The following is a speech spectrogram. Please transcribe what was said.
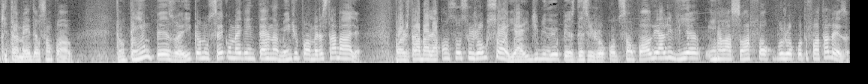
que também deu São Paulo. Então tem um peso aí que eu não sei como é que internamente o Palmeiras trabalha. Pode trabalhar como se fosse um jogo só. E aí diminui o peso desse jogo contra o São Paulo e alivia em relação a foco pro jogo contra o Fortaleza.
